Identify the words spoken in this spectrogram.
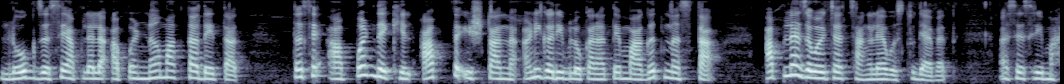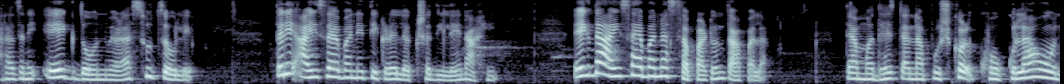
लोक जसे आपल्याला आपण न मागता देतात तसे आपण देखील आप्त इष्टांना आणि गरीब लोकांना ते मागत नसता आपल्या जवळच्या चांगल्या वस्तू द्याव्यात असे श्री महाराजांनी एक दोन वेळा सुचवले. तरी आईसाहेबांनी तिकडे लक्ष दिले नाही. एकदा आईसाहेबांना सपाटून ताप आला. त्यामध्येच त्यांना पुष्कळ खोकला होऊन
